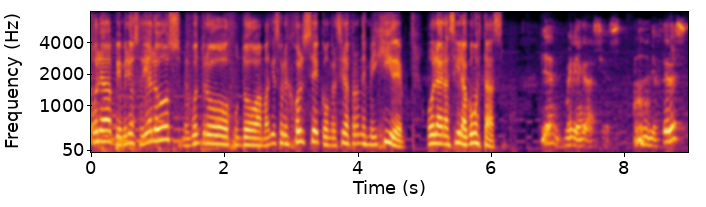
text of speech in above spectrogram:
Hola, bienvenidos a Diálogos. Me encuentro junto a Matías Oreholce con Graciela Fernández Meijide. Hola Graciela, ¿cómo estás? Bien, muy bien, gracias. ¿Y ustedes?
